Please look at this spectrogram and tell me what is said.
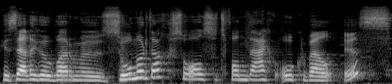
gezellige, warme zomerdag, zoals het vandaag ook wel is.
